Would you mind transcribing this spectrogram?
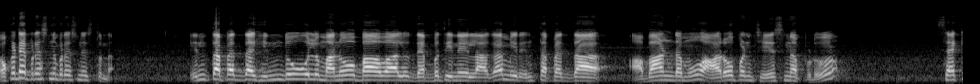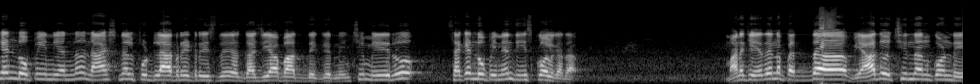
ఒకటే ప్రశ్న ప్రశ్నిస్తున్నా. ఇంత పెద్ద హిందువులు మనోభావాలు దెబ్బతినేలాగా మీరు ఇంత పెద్ద అభాండము ఆరోపణ చేసినప్పుడు second opinion national food laboratories Ghaziabad దగ్గర నుంచి మీరు సెకండ్ ఒపీనియన్ తీసుకోవాలి కదా. మనకి ఏదైనా పెద్ద వ్యాధి వచ్చిందనుకోండి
